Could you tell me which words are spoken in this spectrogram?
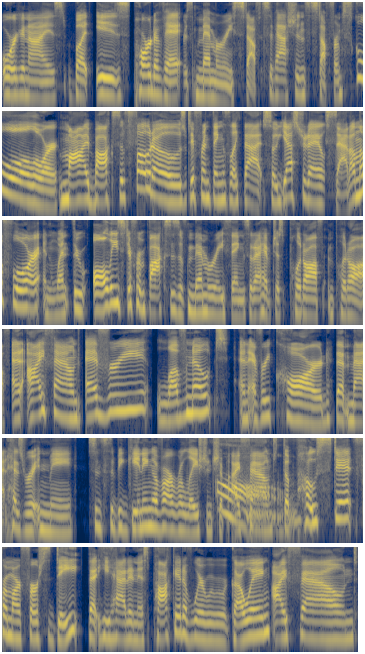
organized, but is part of it, is memory stuff. Sebastian's stuff from school or my box of photos, different things like that. So, yesterday I sat on the floor and went through all these different boxes of memory things that I have just put off and put off. And I found every love note and every card that Matt has written me since the beginning of our relationship. I found the post it from our first date that he had in his pocket of where we were going. I found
